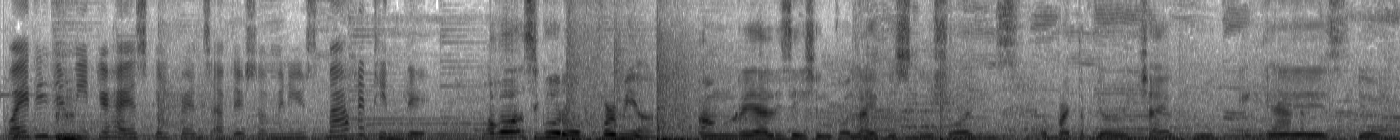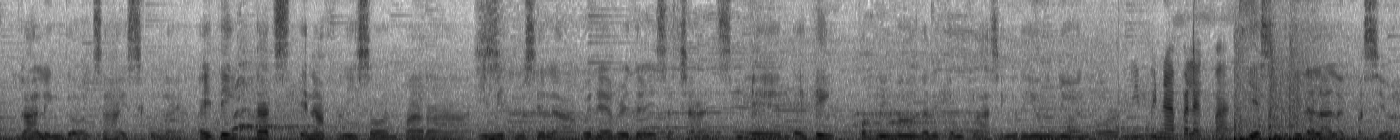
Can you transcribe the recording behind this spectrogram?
Why did you meet your high school friends after so many years? Bakit hindi? Ako siguro, for me ah, ang realization ko, life is too short. A part of your childhood Exactly. is yung galing doon sa high school life. I think that's enough reason para i-meet mo sila whenever there is a chance. And I think pag may mga ganitong klaseng reunion or Hindi pinapalagpas. yes, hindi nalalagpas yun.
